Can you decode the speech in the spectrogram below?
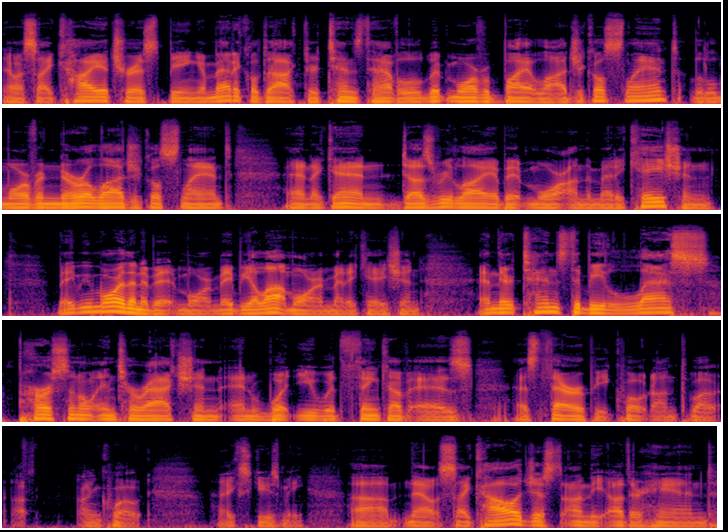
Now, a psychiatrist, being a medical doctor, tends to have a little bit more of a biological slant, a little more of a neurological slant, and again, does rely a bit more on the medication, maybe more than a bit more, maybe a lot more on medication. And there tends to be less personal interaction and what you would think of as as therapy, quote uh, unquote. unquote excuse me. Um, now, psychologists, on the other hand,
